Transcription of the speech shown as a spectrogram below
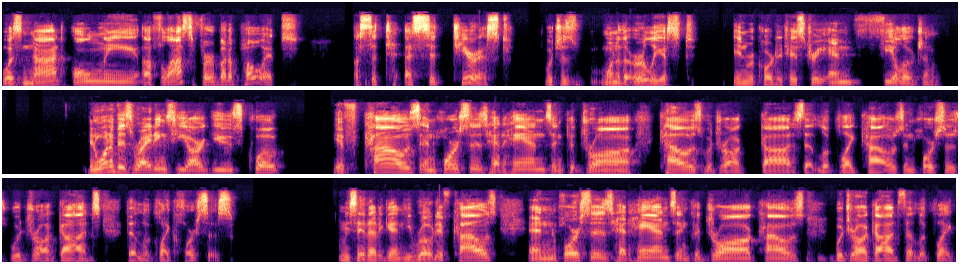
was not only a philosopher, but a poet, a, sat- a satirist, which is one of the earliest in recorded history, and theologian. In one of his writings, he argues, quote, if cows and horses had hands and could draw, cows would draw gods that look like cows, and horses would draw gods that look like horses. Let me say that again. He wrote, if cows and horses had hands and could draw, cows would draw gods that look like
